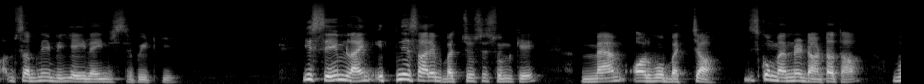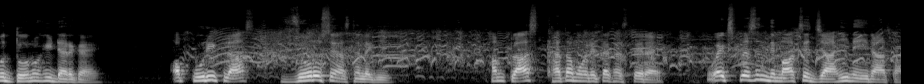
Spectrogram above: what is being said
हम सबने भी यही लाइन रिपीट की। ये सेम लाइन इतने सारे बच्चों से सुन के मैम और वो बच्चा जिसको मैम ने डांटा था वो दोनों ही डर गए और पूरी क्लास ज़ोरों से हंसने लगी। हम क्लास ख़त्म होने तक हँसते रहे। वो एक्सप्रेशन दिमाग से जा ही नहीं रहा था।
